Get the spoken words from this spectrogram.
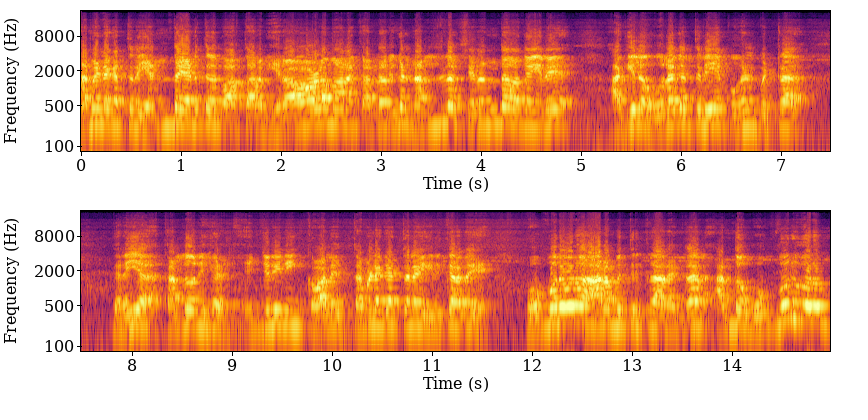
தமிழகத்தில் எந்த இடத்துல பார்த்தாலும் ஏராளமான கல்லூரிகள் நல்ல சிறந்த வகையிலே அகில உலகத்திலேயே புகழ் பெற்ற நிறைய கல்லூரிகள் இன்ஜினியரிங் காலேஜ் தமிழகத்தில் இருக்கிறதே. ஒவ்வொருவரும் ஆரம்பித்திருக்கிறார் என்றால் அந்த ஒவ்வொருவரும்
